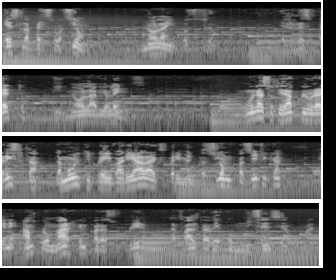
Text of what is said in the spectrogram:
es la persuasión, no la imposición, el respeto y no la violencia. En una sociedad pluralista, la múltiple y variada experimentación pacífica tiene amplio margen para suplir la falta de omnisencia humana.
